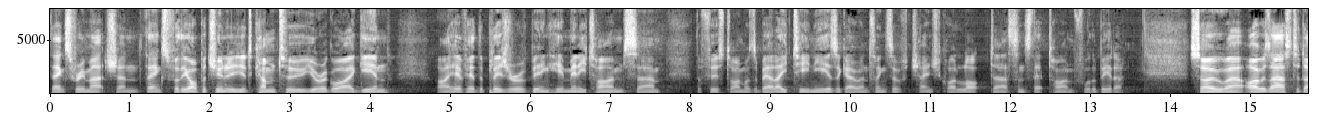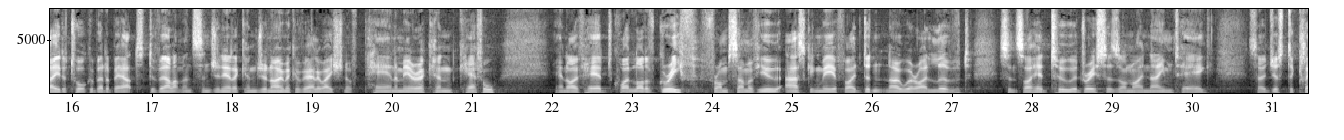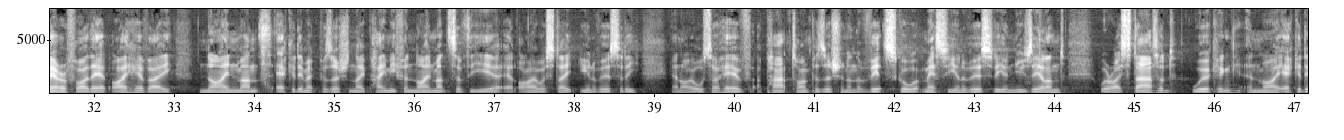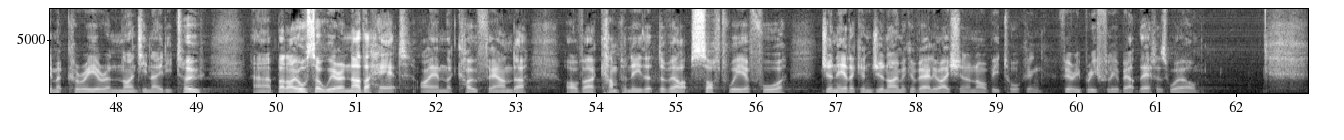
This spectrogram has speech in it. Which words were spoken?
Thanks very much, and thanks for the opportunity to come to Uruguay again. I have had the pleasure of being here many times. Um, the first time was about 18 years ago, and things have changed quite a lot uh, since that time for the better. So, uh, I was asked today to talk a bit about developments in genetic and genomic evaluation of Pan American cattle and I've had quite a lot of grief from some of you asking me if I didn't know where I lived since I had two addresses on my name tag. So, just to clarify that, I have a nine month academic position. They pay me for nine months of the year at Iowa State University. And I also have a part time position in the vet school at Massey University in New Zealand, where I started working in my academic career in 1982. Uh, but I also wear another hat. I am the co founder of a company that develops software for genetic and genomic evaluation, and I'll be talking very briefly about that as well.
